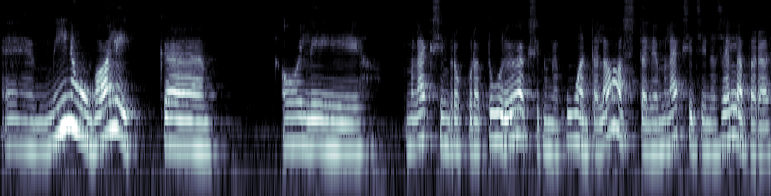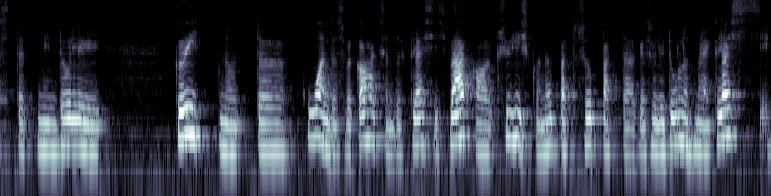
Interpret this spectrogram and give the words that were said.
Minu valik eh, oli, ma läksin prokuratuuri üheksakümne kuuendal aastal ja ma läksin sinna sellepärast, et mind oli köitnud eh, kuuendas või kaheksandas klassis väga üks ühiskonnaõpetuse õpetaja, kes oli tulnud meie klassi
